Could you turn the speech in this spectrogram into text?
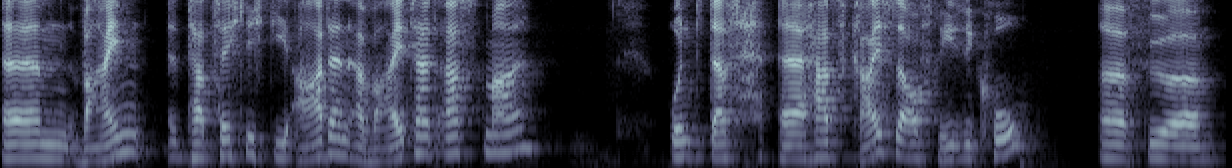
ähm, Wein äh, tatsächlich die Adern erweitert erstmal und das äh, Herz-Kreislauf-Risiko äh, für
